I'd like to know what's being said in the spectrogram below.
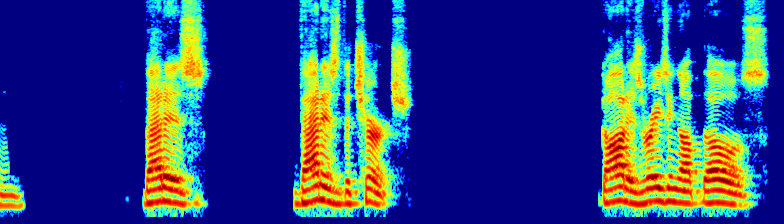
Mm. That is that is the church. God is raising up those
